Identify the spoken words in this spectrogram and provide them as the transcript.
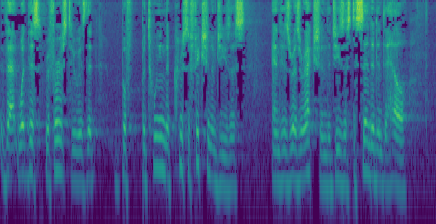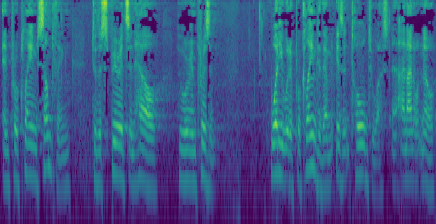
that what this refers to is that bef- between the crucifixion of Jesus and his resurrection, that Jesus descended into hell and proclaim something to the spirits in hell who were in prison. What he would have proclaimed to them isn't told to us, and I don't know.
